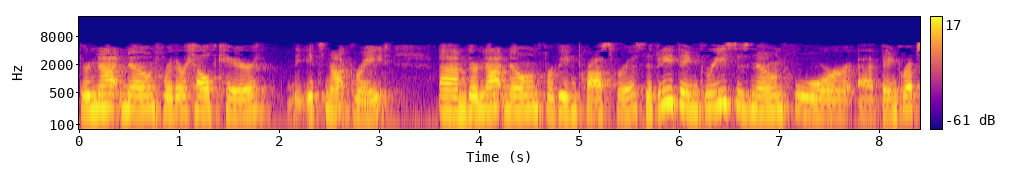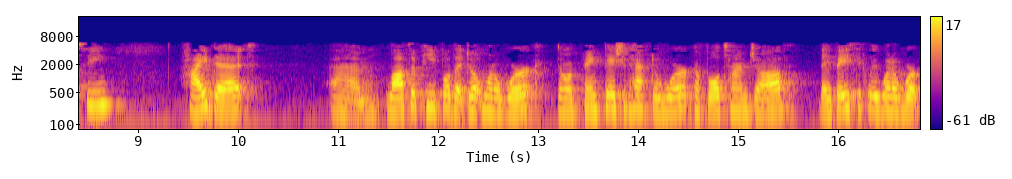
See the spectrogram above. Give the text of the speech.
They're not known for their health care. It's not great. Um, they're not known for being prosperous. If anything, Greece is known for uh, bankruptcy, high debt, um, lots of people that don't want to work, don't think they should have to work a full-time job. They basically want to work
